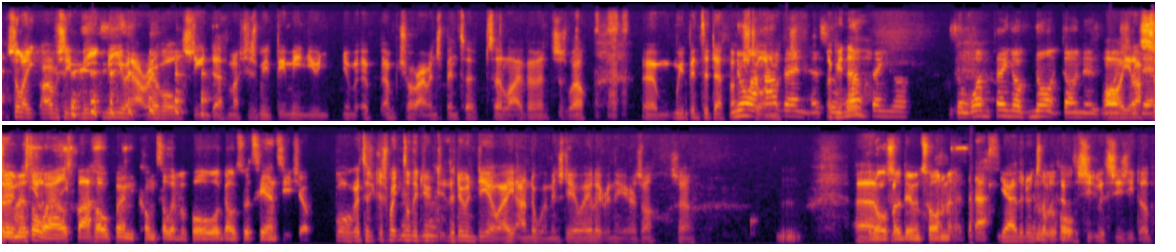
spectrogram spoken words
time. So like, obviously, me, me, you, and Aaron have all seen death matches. We've been. Me and you. you I'm sure Aaron's been to, to live events as well. Um, we've been to death match No, I haven't. It's Have the you one now? thing. Of, it's the one thing I've not done is Oh, watch you'll the As soon as the match. Wales back open, come to Liverpool, we'll go to a TNT show. Well, we're going to just wait until they do. They're doing DOA and a women's DOA later in the year as well. So. Mm. They're Um, also doing tournament of death. Yeah, they're doing in something with, Liverpool. with CZ Dub.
